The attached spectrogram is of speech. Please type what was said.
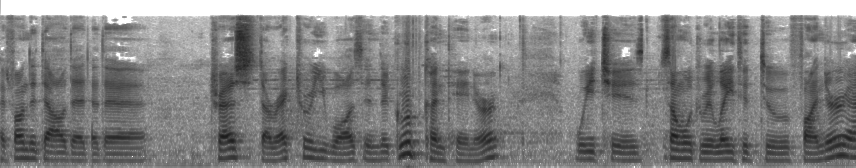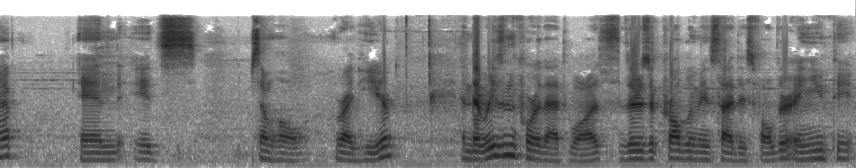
I found it out that the trash directory was in the group container which is somewhat related to Finder app and it's somehow right here. And the reason for that was there's a problem inside this folder and you need to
